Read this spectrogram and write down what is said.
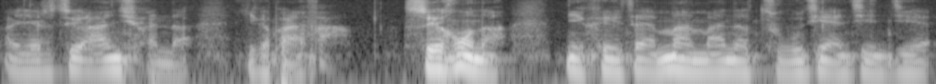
而且是最安全的一个办法。随后呢，你可以再慢慢的逐渐进阶。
